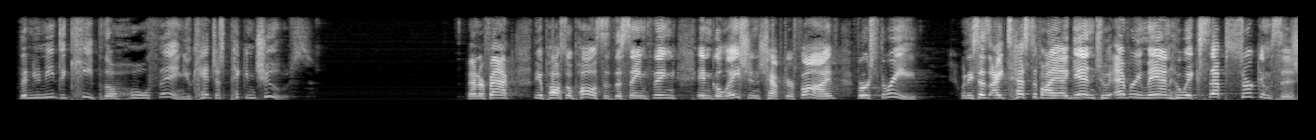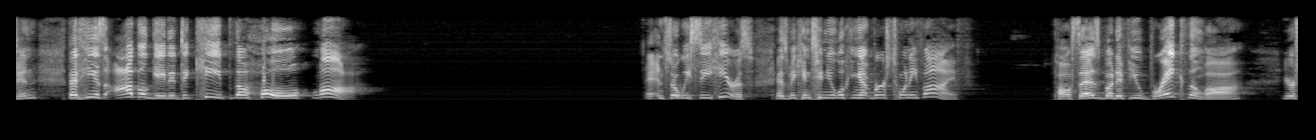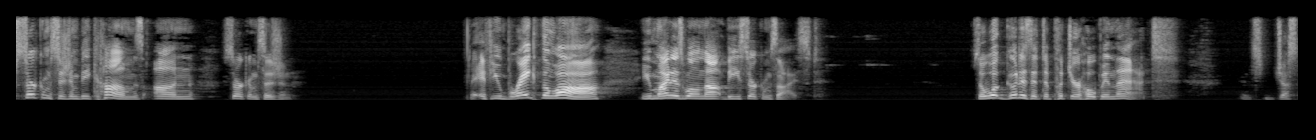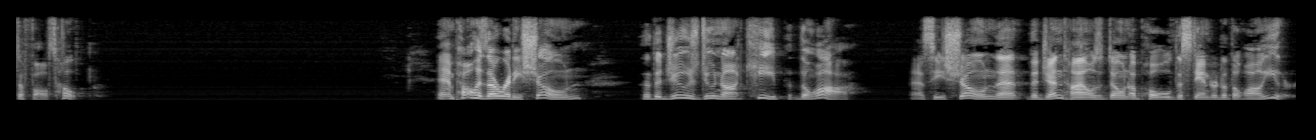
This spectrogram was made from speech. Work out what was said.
then you need to keep the whole thing. You can't just pick and choose. Matter of fact, the apostle Paul says the same thing in Galatians chapter 5, verse 3. When he says, I testify again to every man who accepts circumcision that he is obligated to keep the whole law. And so we see here as, as we continue looking at verse 25. Paul says, but if you break the law, your circumcision becomes uncircumcision. If you break the law, you might as well not be circumcised. So what good is it to put your hope in that? It's just a false hope. And Paul has already shown that the Jews do not keep the law, as he's shown that the Gentiles don't uphold the standard of the law either.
